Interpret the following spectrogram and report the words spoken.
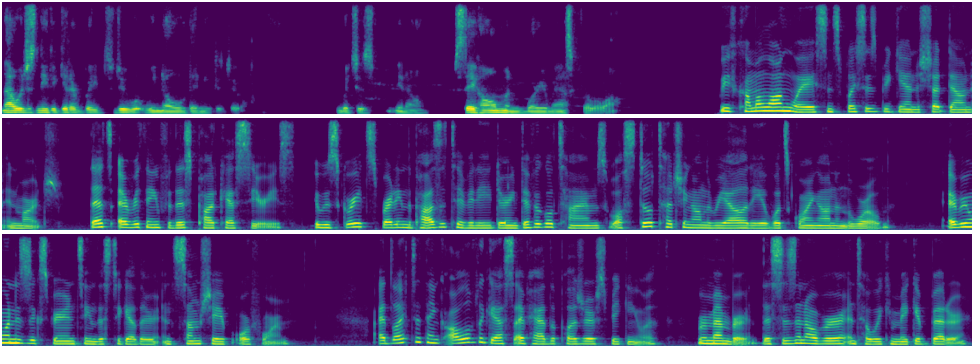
now we just need to get everybody to do what we know they need to do, which is, you know, stay home and wear your mask for a little while. We've come a long way since places began to shut down in March. That's everything for this podcast series. It was great spreading the positivity during difficult times while still touching on the reality of what's going on in the world. Everyone is experiencing this together in some shape or form. I'd like to thank all of the guests I've had the pleasure of speaking with. Remember, this isn't over until we can make it better.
